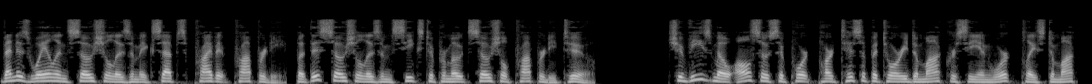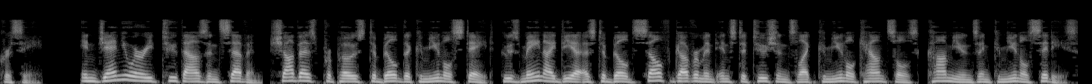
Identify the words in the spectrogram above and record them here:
Venezuelan socialism accepts private property, but this socialism seeks to promote social property too. Chavismo also support participatory democracy and workplace democracy. In January 2007, Chavez proposed to build the communal state, whose main idea is to build self-government institutions like communal councils, communes and communal cities.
